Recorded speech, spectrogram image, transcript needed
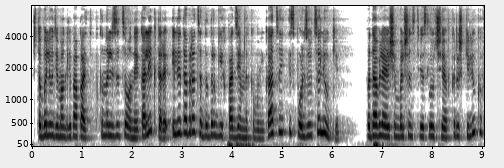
Чтобы люди могли попасть в канализационные коллекторы или добраться до других подземных коммуникаций, используются люки. В подавляющем большинстве случаев крышки люков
